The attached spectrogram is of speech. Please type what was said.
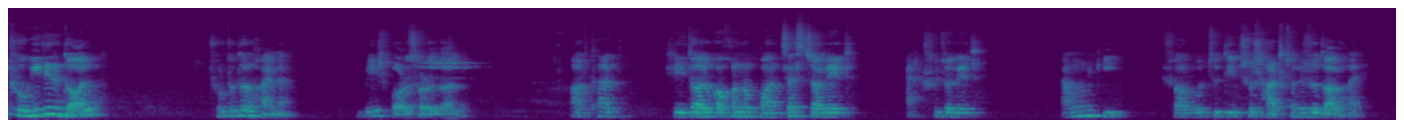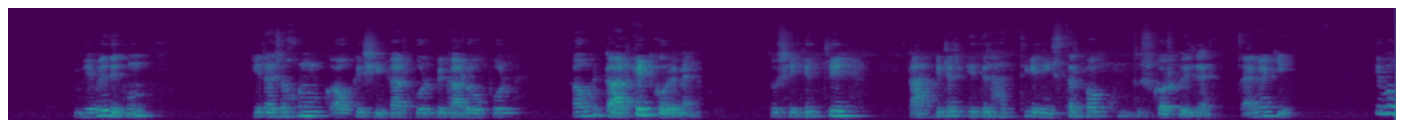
ঠগীদের দল ছোট দল হয় না, বেশ বড় সড়ো দল। অর্থাৎ সেই দল কখনো পঞ্চাশ জনের, একশো জনের, এমনকি সর্বোচ্চ তিনশো ষাট জনেরও দল হয়। ভেবে দেখুন, এরা যখন কাউকে শিকার করবে কারও উপর, কাউকে টার্গেট করে নেয়, তো সেক্ষেত্রে টার্গেটের এদের হাত থেকে নিস্তার পাওয়া খুব দুষ্কর হয়ে যায়, তাই নয় কি? এবং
